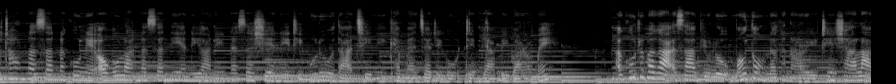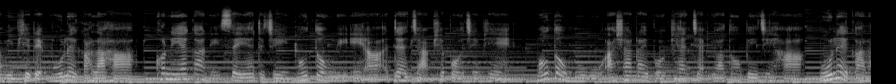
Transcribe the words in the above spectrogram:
22ခုနှစ်ဩဂုတ်လ22ရက်နေ့ကနေ28ရက်နေ့ထိမိုးလေဝသအခြေအနေခန့်မှန်းချက်တွေကိုတင်ပြပေးပါရမယ်။ အခုတစ်ပတ်ကအစပြုလို့မုတ်တုံလက္ခဏာတွေထင်ရှားလာပြီဖြစ်တဲ့မိုးလေကာလဟာ9ရက်ကနေ10ရက်တကြိမ်မုတ်တုံလီအင်အားအတက်အကျဖြစ်ပေါ်ခြင်းဖြင့်မုတ်တုံမိုးကိုအာရှတိုက်ပေါ်ဖြန့်ကျက်ရွာသွန်းပေးခြင်းဟာမိုးလေကာလ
